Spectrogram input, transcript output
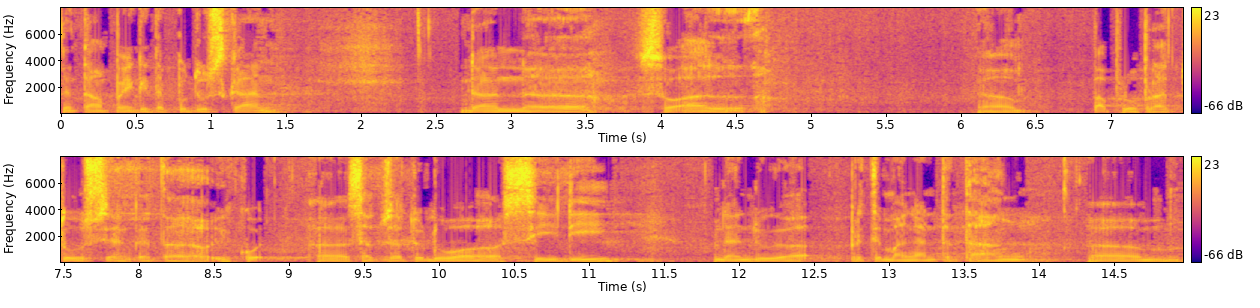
tentang apa yang kita putuskan dan uh, soal uh, 40% yang kita ikut uh, 112 CD dan juga pertimbangan tentang um,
